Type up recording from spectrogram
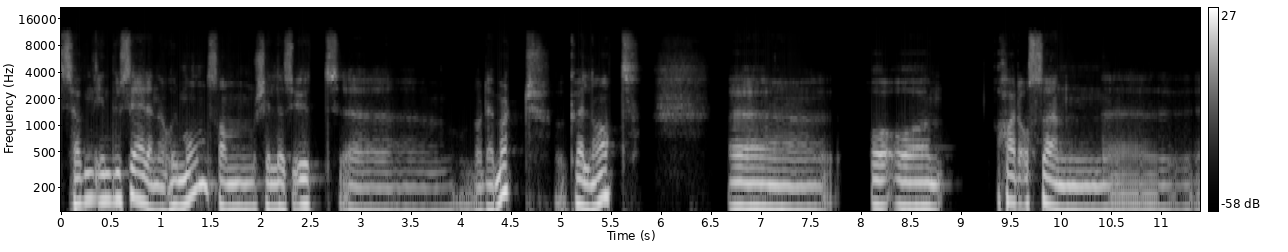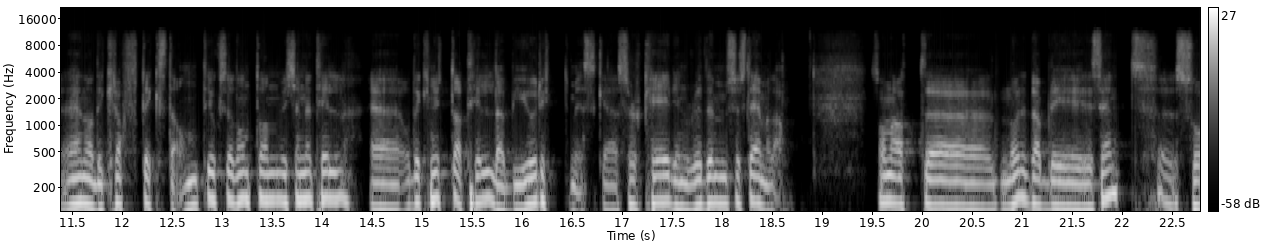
søvninduserende hormon som skilles ut uh, når det er mørkt, kveld og natt. Uh, og, og, har også en, en av de kraftigste antioksidantene vi kjenner til. og det er knytta til det biorytmiske circadian rhythm-systemet. Sånn at når det blir sent, så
